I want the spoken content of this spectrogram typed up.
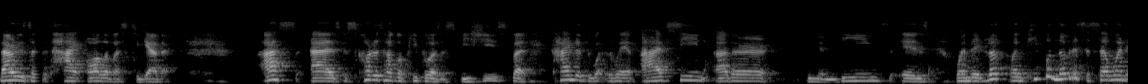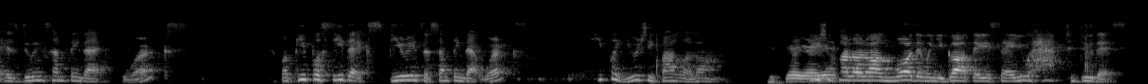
narratives that tie all of us together. Us as, it's hard to talk about people as a species, but kind of the the way I've seen other human beings is when they look, when people notice that someone is doing something that works, when people see the experience of something that works, people usually follow along. Yeah, yeah, usually yeah. follow along more than when you go out there, you say, you have to do this,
